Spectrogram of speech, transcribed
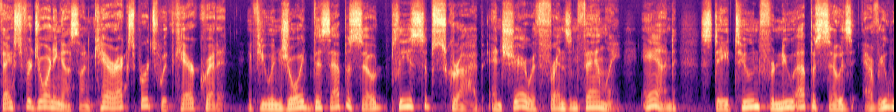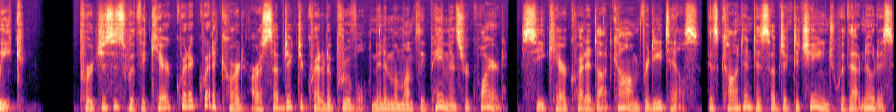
Thanks for joining us on Care Experts with Care Credit. If you enjoyed this episode, please subscribe and share with friends and family. And stay tuned for new episodes every week. Purchases with the Care Credit credit card are subject to credit approval. Minimum monthly payments required. See carecredit.com for details. This content is subject to change without notice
